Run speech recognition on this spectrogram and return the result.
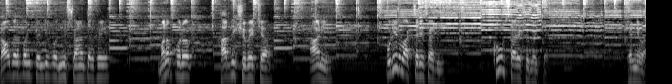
Gav Darpan twenty four news चॅनलतर्फे मनपूर्वक हार्दिक शुभेच्छा आणि पुढील वाटचालीसाठी खूप साऱ्या शुभेच्छा. धन्यवाद.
